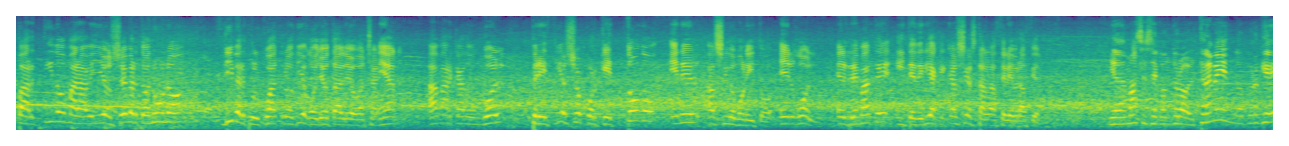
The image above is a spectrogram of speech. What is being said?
partido maravilloso. Everton 1, Liverpool 4, Diego Llota, Leo Bachanian ha marcado un gol precioso porque todo en él ha sido bonito. El gol, el remate y te diría que casi hasta la celebración. Y además ese control, tremendo, porque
